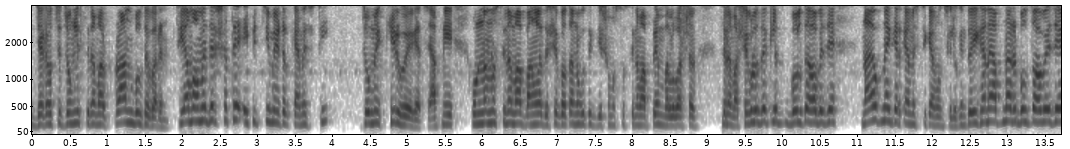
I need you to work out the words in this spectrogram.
যেটা হচ্ছে জঙ্গলি সিনেমার প্রাণ বলতে পারেন। সিয়াম আহমেদের সাথে এই পিচ্চি মেয়েটার কেমিস্ট্রি জমে ক্ষীর হয়ে গেছে। আপনি অন্যান্য সিনেমা, বাংলাদেশের গতানুগতিক যে সমস্ত সিনেমা, প্রেম, ভালোবাসার সিনেমা, সেগুলো দেখলে বলতে হবে যে নায়ক নায়িকার কেমিস্ট্রি কেমন ছিল। কিন্তু এখানে আপনার বলতে হবে যে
